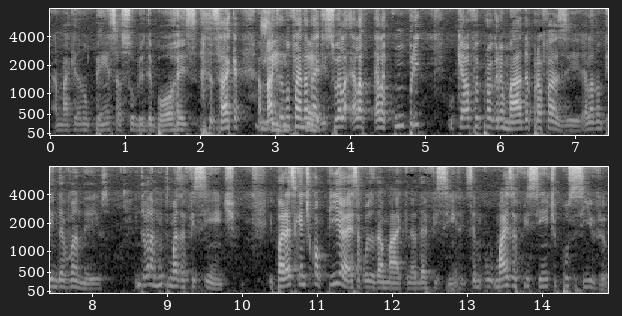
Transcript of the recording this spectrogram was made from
a máquina não pensa sobre The Boys, saca? A Sim, máquina não faz nada é. disso. Ela, ela, ela cumpre o que ela foi programada para fazer. Ela não tem devaneios. Então ela é muito mais eficiente. E parece que a gente copia essa coisa da máquina, da eficiência, de ser o mais eficiente possível.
